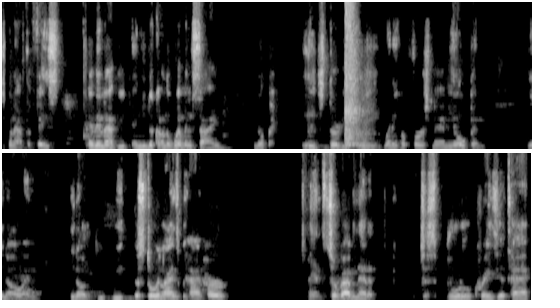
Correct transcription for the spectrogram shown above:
he's to have to face. And then you, and you look on the women's side, you know, age 33, winning her first Miami Open, you know, and you know we, the storylines behind her and surviving that just brutal, crazy attack,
